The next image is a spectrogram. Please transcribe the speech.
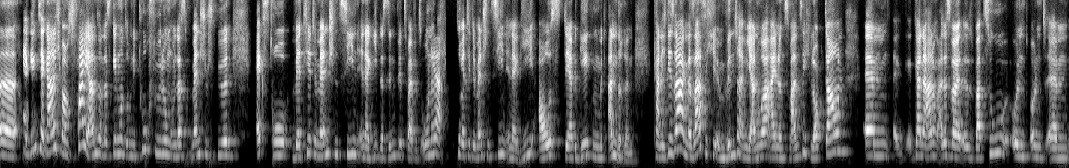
äh, da ging es ja gar nicht mal ums Feiern, sondern es ging uns um die Tuchfühlung, um das Menschen spüren. Extrovertierte Menschen ziehen Energie, das sind wir zweifelsohne. Ja. Extrovertierte Menschen ziehen Energie aus der Begegnung mit anderen. Kann ich dir sagen, da saß ich hier im Winter, im Januar 21, Lockdown, ähm, keine Ahnung, alles war, äh, war zu und, und ähm,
